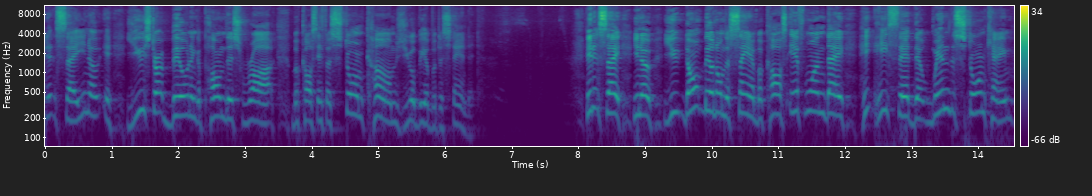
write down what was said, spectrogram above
didn't say, you know, you start building upon this rock because if a storm comes, you'll be able to stand it. He didn't say, you know, you don't build on the sand because if one day, he, he said that when the storm came,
